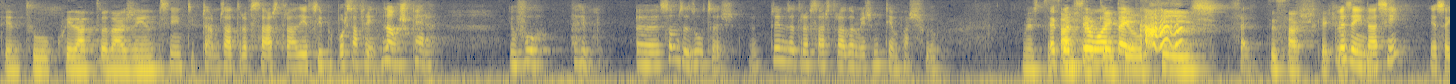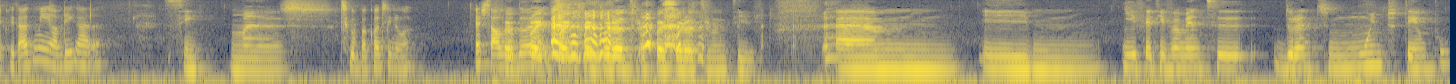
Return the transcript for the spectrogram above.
Tento cuidar de toda a gente. Sim, tipo, estarmos a atravessar a estrada e a Filipe pôr-se à frente. Não, espera, eu vou. É tipo, "Ah, somos adultas, podemos atravessar a estrada ao mesmo tempo, acho eu. Mas tu sabes Aconteceu porque é que eu fiz. Sei. Tu sabes porque é que Mas eu ainda fiz. assim, eu sei cuidar de mim, obrigada. Sim, mas Desculpa, continua. És foi, salvadora. foi, foi, foi por outro, foi por outro motivo. Ahm, e, e efetivamente, durante muito tempo,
